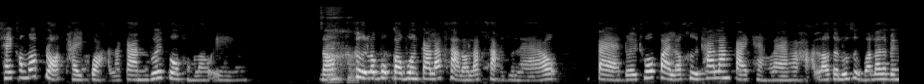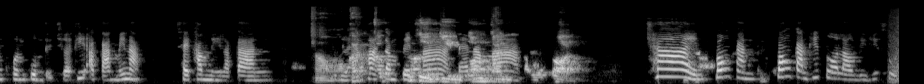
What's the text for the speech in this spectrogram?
ใช้คำว่าปลอดภัยกว่าละกันด้วยตัวของเราเอง เนาะอ่าฮะคือระบบกระบวนการรักษาเรารักษาอยู่แล้ว แต่โดยทั่วไปแล้วคือถ้าร่างกายแข็งแรงอะค่ะเราจะรู้สึกว่าเราจะเป็นคนกลุ่มติดเชื้อที่อาการไม่หนัก ใช้คำนี้ละกันอ๋ออยู่แล้ก็วค่ะจำเป็นก็คือมากกินแนะป้องนำกันมากเอาไว้ก่อนใช่ป้องกันป้องกันที่ตัวเราดีที่สุด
